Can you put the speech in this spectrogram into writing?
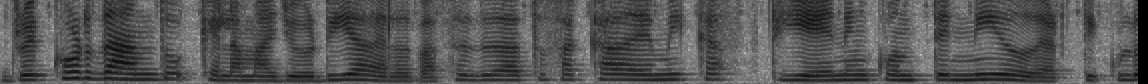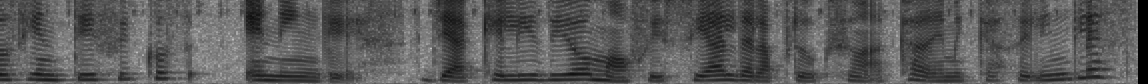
recordando que la mayoría de las bases de datos académicas tienen contenido de artículos científicos en inglés, ya que el idioma oficial de la producción académica es el inglés.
